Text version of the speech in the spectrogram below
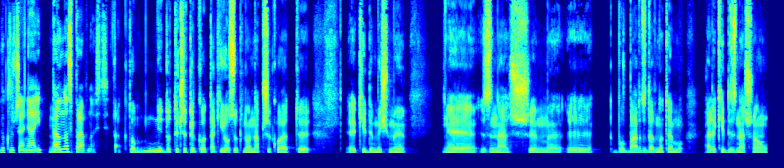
wykluczenia i mhm. pełnosprawność. Tak, to nie dotyczy tylko takich osób. No, na przykład, e, kiedy myśmy E, z naszym, e, to było bardzo dawno temu, ale kiedy z naszą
